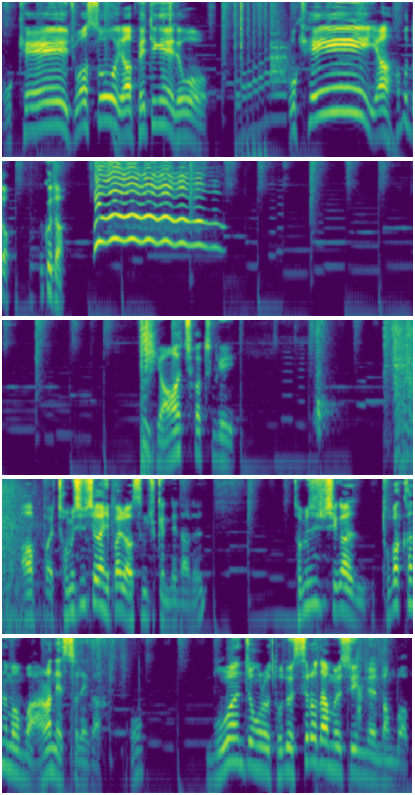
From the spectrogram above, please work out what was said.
오케이 좋았어. 야 배팅해 너. 오케이. 야 한 번 더. 이거다. 이 양아치 같은 게. 아, 빨리 점심시간이 빨리 왔으면 좋겠네, 나는. 점심시간 도박하는 방법 알아냈어, 내가. 어? 무한정으로 돈을 쓸어 담을 수 있는 방법.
